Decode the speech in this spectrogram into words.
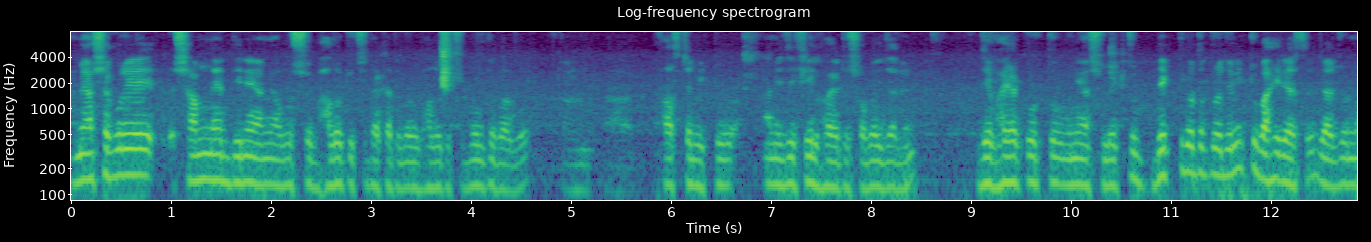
আমি আশা করি সামনের দিনে আমি অবশ্যই ভালো কিছু দেখাতে পারব, ভালো কিছু বলতে পারব। কারণ ফার্স্ট টাইম একটু আনইজি ফিল হয়, এটা সবাই জানেন। যে ভাইয়া করতো, উনি আসলে একটু ব্যক্তিগত প্রয়োজনে, একটু বাহিরে আছে, যার জন্য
